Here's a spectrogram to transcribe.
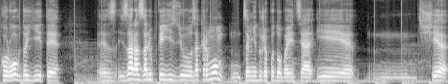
коров доїти. Е, Зараз залюбки їздю за кермом, це мені дуже подобається. І ще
